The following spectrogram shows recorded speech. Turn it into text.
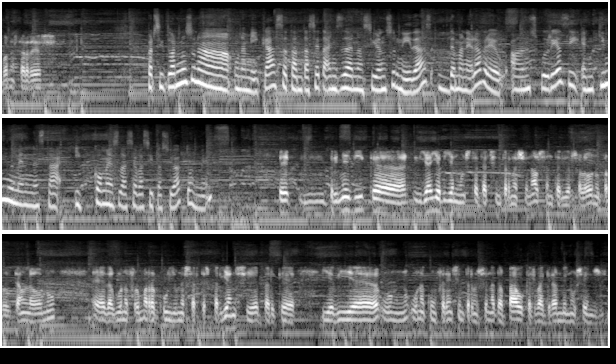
Buenas tardes. Per situar-nos una, una mica, 77 anys de Nacions Unides, de manera breu, ens podries dir en quin moment està i com és la seva situació actualment? Bé, mm, primer dir que ja hi havia uns tractats internacionals anteriors a l'ONU, per tant la ONU eh, d'alguna forma recull una certa experiència perquè hi havia un, una conferència internacional de pau que es va crear el 1900,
